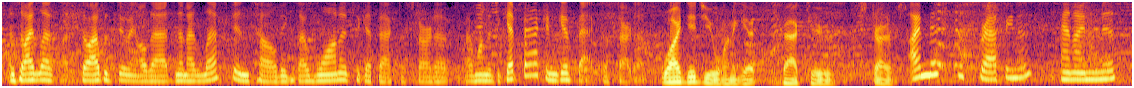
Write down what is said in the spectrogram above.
and so I left. So I was doing all that, and then I left Intel because I wanted to get back to startups. I wanted to get back and give back to startups. Why did you want to get back to startups? I missed the scrappiness, and I missed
